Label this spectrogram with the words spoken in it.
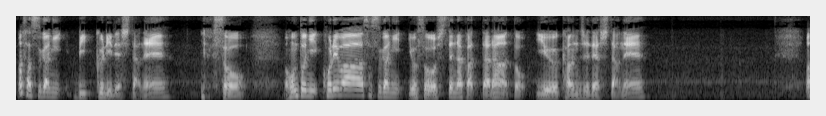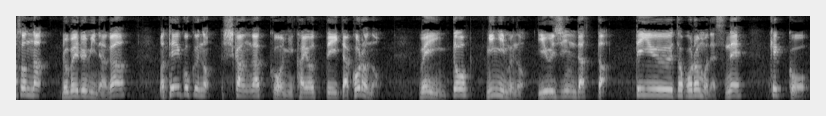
まさすがにびっくりでしたね。そう。本当にこれはさすがに予想してなかったなという感じでしたね。まあそんなロベルミナが、まあ、帝国の士官学校に通っていた頃のウェインとニニムの友人だったっていうところもですね、結構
